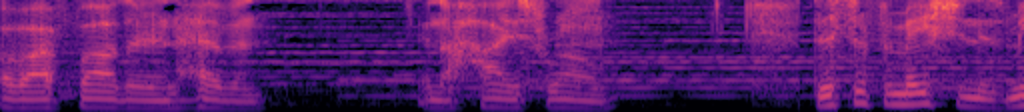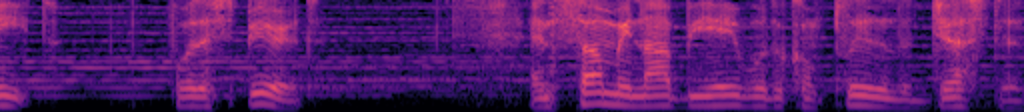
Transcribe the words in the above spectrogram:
of our Father in heaven, in the highest realm. This information is meat for the spirit, and some may not be able to completely digest it.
